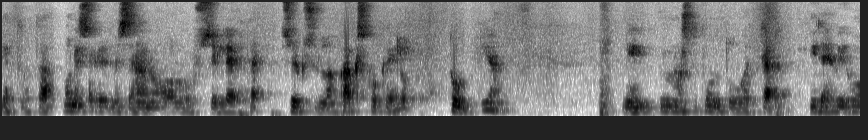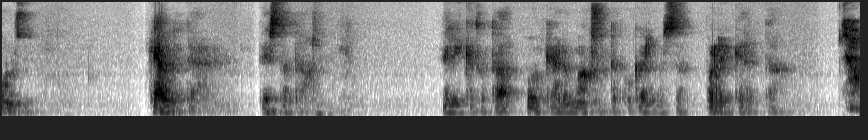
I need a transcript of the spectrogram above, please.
Ja tuota, monessa ryhmässähän on ollut sille, että syksyllä on kaksi kokeilutuntia. Niin minusta tuntuu, että niitä hyvin huonosti käytetään, testataan. Eli tota, voi käydä maksutta kokeilemassa pari kertaa. Joo.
